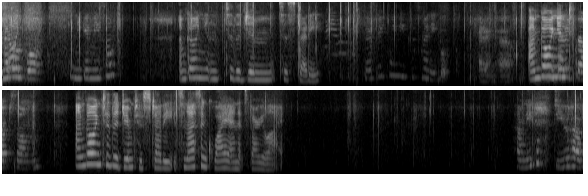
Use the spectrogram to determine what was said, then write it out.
I'm I going, like books. Can you give me some? I'm going into the gym to study. Don't think we need this many books. I don't care. I'm going in. grab some. I'm going to the gym to study. It's nice and quiet and it's very light. How many books do you have,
